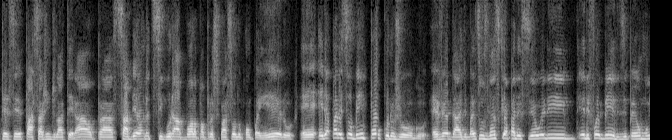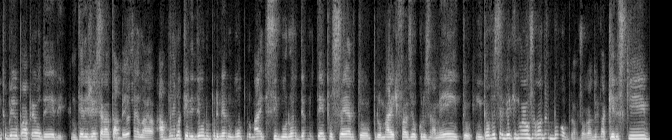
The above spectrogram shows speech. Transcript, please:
perceber passagem de lateral, para saber a hora de segurar a bola para aproximação do companheiro. É, ele apareceu bem pouco no jogo, é verdade, mas os lances que apareceu, ele, ele foi bem, ele desempenhou muito bem o papel dele. Inteligência na tabela, a bola que ele deu no primeiro gol pro Mike segurou, deu no tempo certo pro Mike fazer o cruzamento. Então você vê que não é um jogador bobo, é um jogador daqueles que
